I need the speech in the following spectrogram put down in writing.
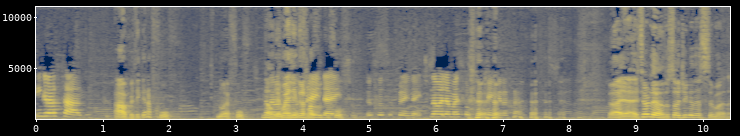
Engraçado. Ah, vai ter que era fofo. Não é fofo? Não, ele é mais eu sou engraçado do que surpreendente. fofo. Eu sou surpreendente. Não, ele é mais fofo do que é engraçado. Ai, ai, senhor Leandro, sua dica dessa semana.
